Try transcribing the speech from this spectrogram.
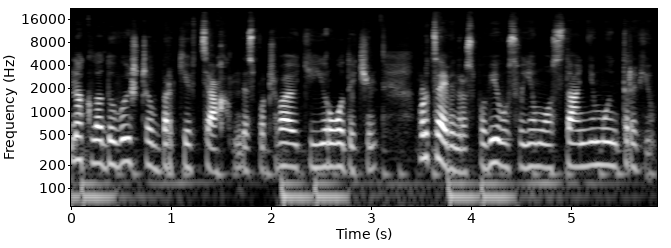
на кладовище в Барківцях, де спочивають її родичі. Про це він розповів у своєму останньому інтерв'ю.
